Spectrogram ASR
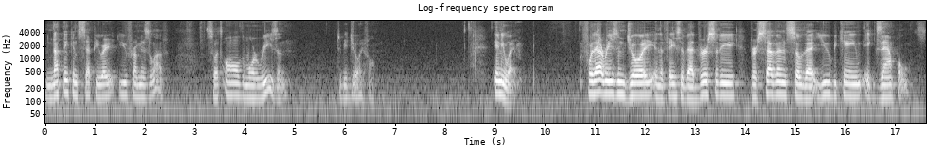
Nothing can separate you from his love. So it's all the more reason to be joyful. Anyway, for that reason, joy in the face of adversity, Verse 7 so that you became examples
